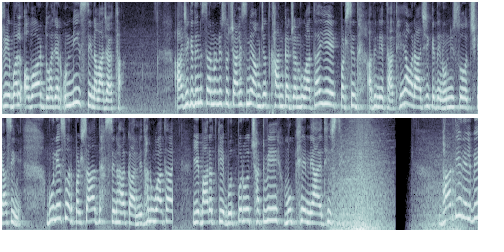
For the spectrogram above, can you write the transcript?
ट्रेवल अवार्ड 2019 से नवाजा था। आज ही के दिन सन 1940 में अमजद खान का जन्म हुआ था। ये एक प्रसिद्ध अभिनेता थे और आज ही के दिन उन्नीस सौ छियासी में भुवनेश्वर प्रसाद सिन्हा का निधन हुआ था। ये भारत के भूतपूर्व छठवें मुख्य न्यायाधीश थे। भारतीय रेलवे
